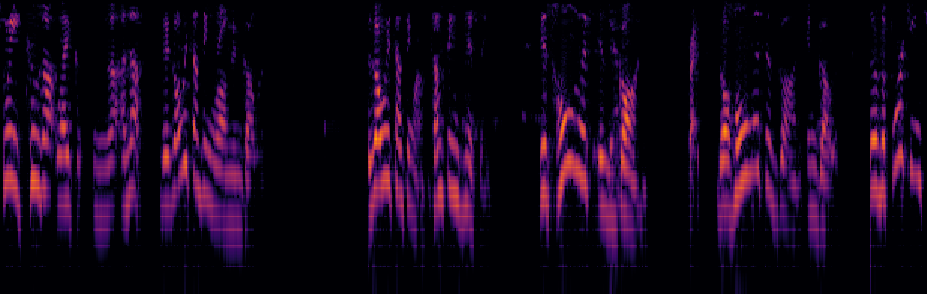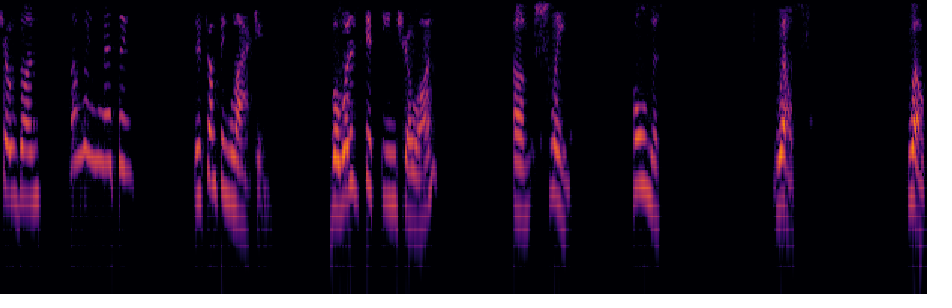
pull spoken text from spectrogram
sweet, too not like, not enough. There's always something wrong in Golos. There's always something wrong. Something's missing. This wholeness is gone. Right. The wholeness is gone in Golos. So the 14th shows on something's missing. There's something lacking. But what does 15 show on? Um, shlemus, wholeness, wealth, wealth.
